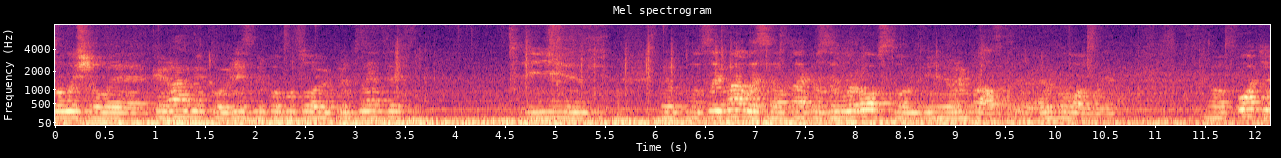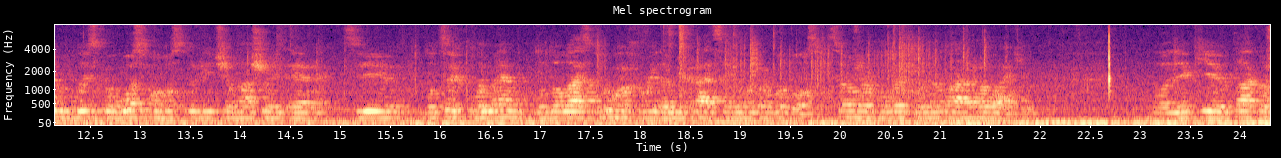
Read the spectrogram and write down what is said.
залишили кераміку, різні побутові предмети і е, займалися також землеробством і риболовлею. О, Потім, близько 8 століття нашої ери, ці, до цих племен додалась друга хвиля міграції на Барбадос. Це вже були племена араваків, які також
